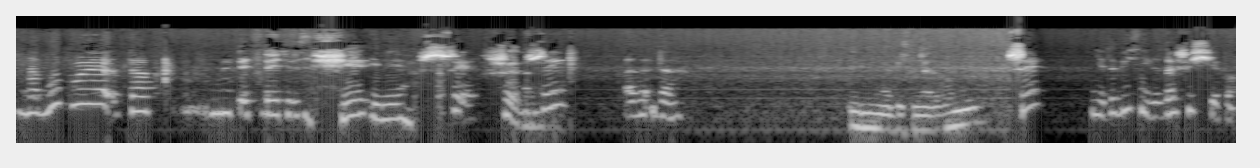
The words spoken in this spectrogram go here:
На буквы, так, мы опять встретились. Ще или Ше. ше? да? Ше. А, да, и не объясняли вам. Ше? Нет, объяснили. Дальше щепа.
